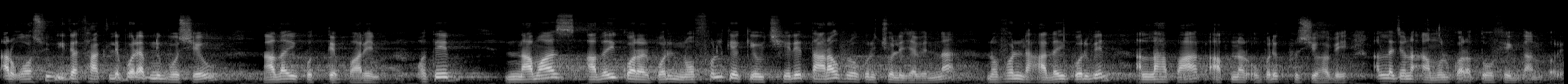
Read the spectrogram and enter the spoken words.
আর অসুবিধা থাকলে পরে আপনি বসেও আদায় করতে পারেন। অতএব নামাজ আদায় করার পরে নফলকে কেউ ছেড়ে তাড়াহুড়ো করে চলে যাবেন না। নফলটা আদায় করবেন, আল্লাহ পাক আপনার উপরে খুশি হবে। আল্লাহ যেন আমল করা তৌফিক দান করে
